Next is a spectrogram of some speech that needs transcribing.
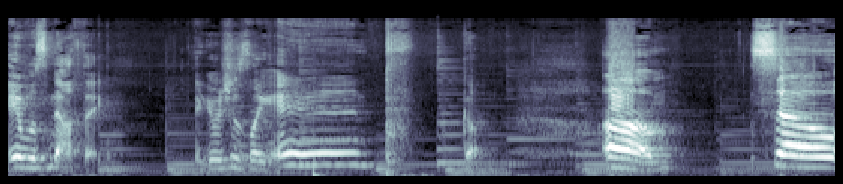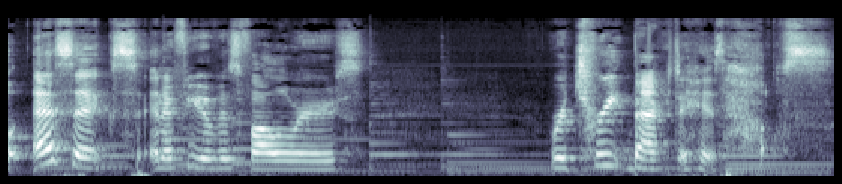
It was nothing. Like it was just like and gone. Um, so Essex and a few of his followers retreat back to his house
